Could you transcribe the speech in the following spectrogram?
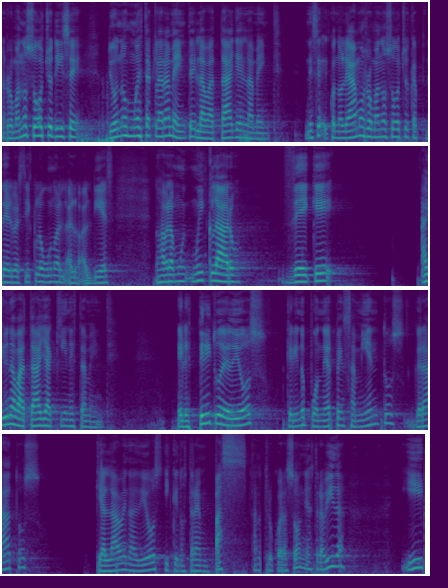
En Romanos 8 dice, Dios nos muestra claramente la batalla en la mente. cuando leamos Romanos 8, del versículo 1 al, 10, nos habla muy, muy claro de que hay una batalla aquí en esta mente. El Espíritu de Dios queriendo poner pensamientos gratos que alaben a Dios y que nos traen paz a nuestro corazón y a nuestra vida, y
